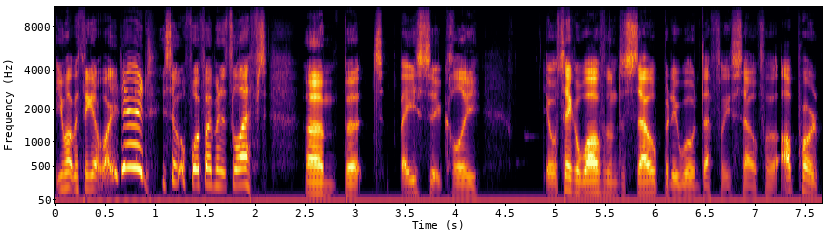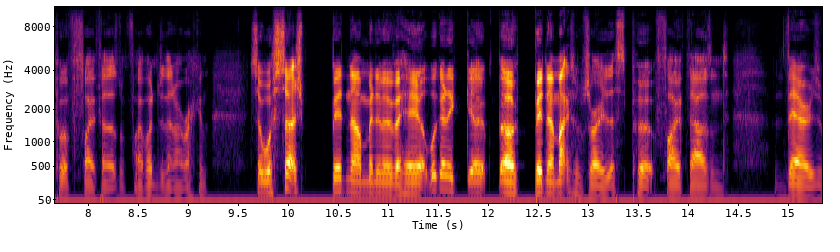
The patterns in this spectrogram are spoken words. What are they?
you might be thinking, well, you did, you still got 45 minutes left. Um, but basically, it will take a while for them to sell, but it will definitely sell for, I'll probably put it for 5,500 then, I reckon. So we'll search bid now minimum over here. We're going to go, uh, bid now maximum, sorry, let's put 5,000 there as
